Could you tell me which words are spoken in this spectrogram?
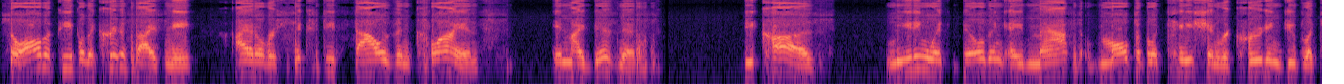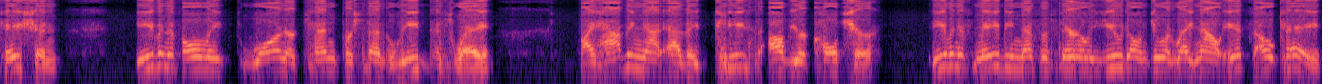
So all the people that criticized me, I had over 60,000 clients in my business because leading with building a mass multiplication recruiting duplication, even if only 1 or 10% lead this way, by having that as a piece of your culture, even if maybe necessarily you don't do it right now, it's okay.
